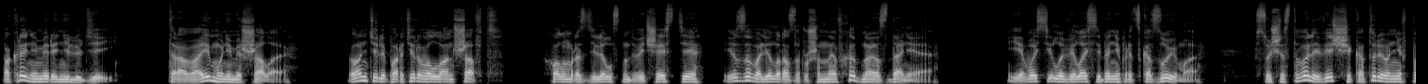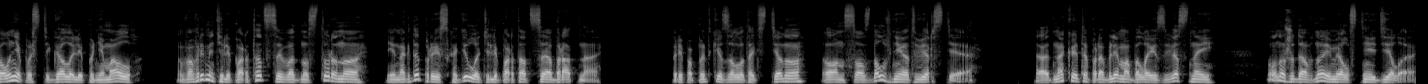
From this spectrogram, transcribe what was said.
по крайней мере не людей. Трава ему не мешала. Он телепортировал ландшафт. Холм разделился на две части и завалил разрушенное входное здание. Его сила вела себя непредсказуемо. Существовали вещи, которые он не вполне постигал или понимал. Во время телепортации в одну сторону иногда происходила телепортация обратно. При попытке залатать стену он создал в ней отверстие. Однако эта проблема была известной, он уже давно имел с ней дело.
